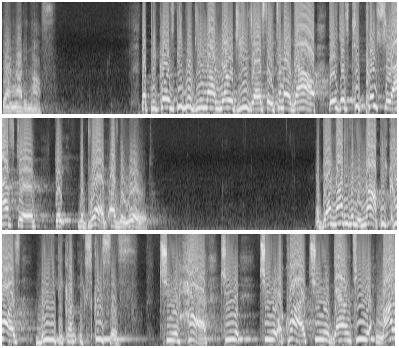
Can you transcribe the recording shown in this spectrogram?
they are not enough. But because people do not know Jesus, the eternal thou, they just keep pursuing after the, the bread of the world. And they're not even enough because we become exclusive to have, to, to acquire, to guarantee my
